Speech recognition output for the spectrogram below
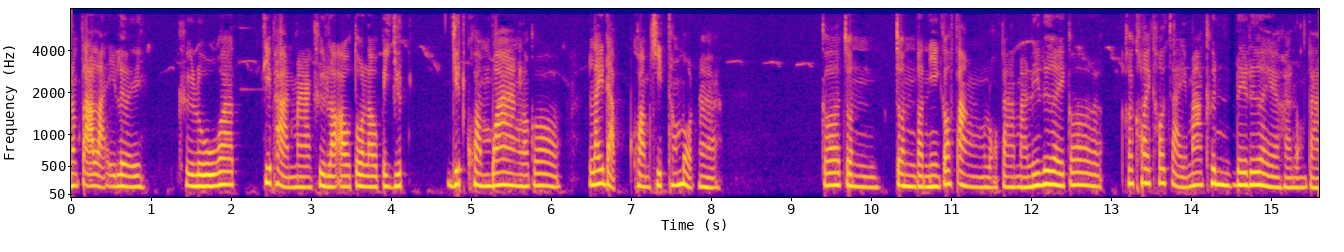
น้ำตาไหลเลย คือรู้ว่า ที่ผ่านมาคือเราเอาตัวเราไปยึดยึดความว่าง แล้วก็ไล่ดับความคิดทั้งหมดนะคะก็จนจนตอนนี้ก็ฟังหลวงตามาเรื่อยๆ ก็ค่อยๆ เข้าใจมากขึ้นเรื่อยๆอะค่ะหลวงตา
